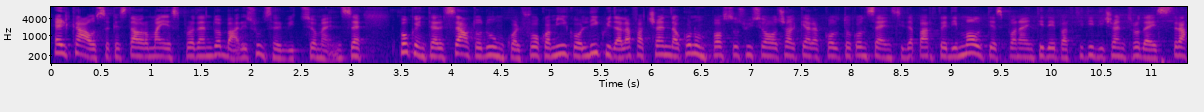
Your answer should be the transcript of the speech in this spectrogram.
e il caos che sta ormai esplodendo a Bari sul servizio mense. Poco interessato dunque al fuoco amico, liquida la faccenda con un post sui social che ha raccolto consensi da parte di molti esponenti dei partiti di centrodestra.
